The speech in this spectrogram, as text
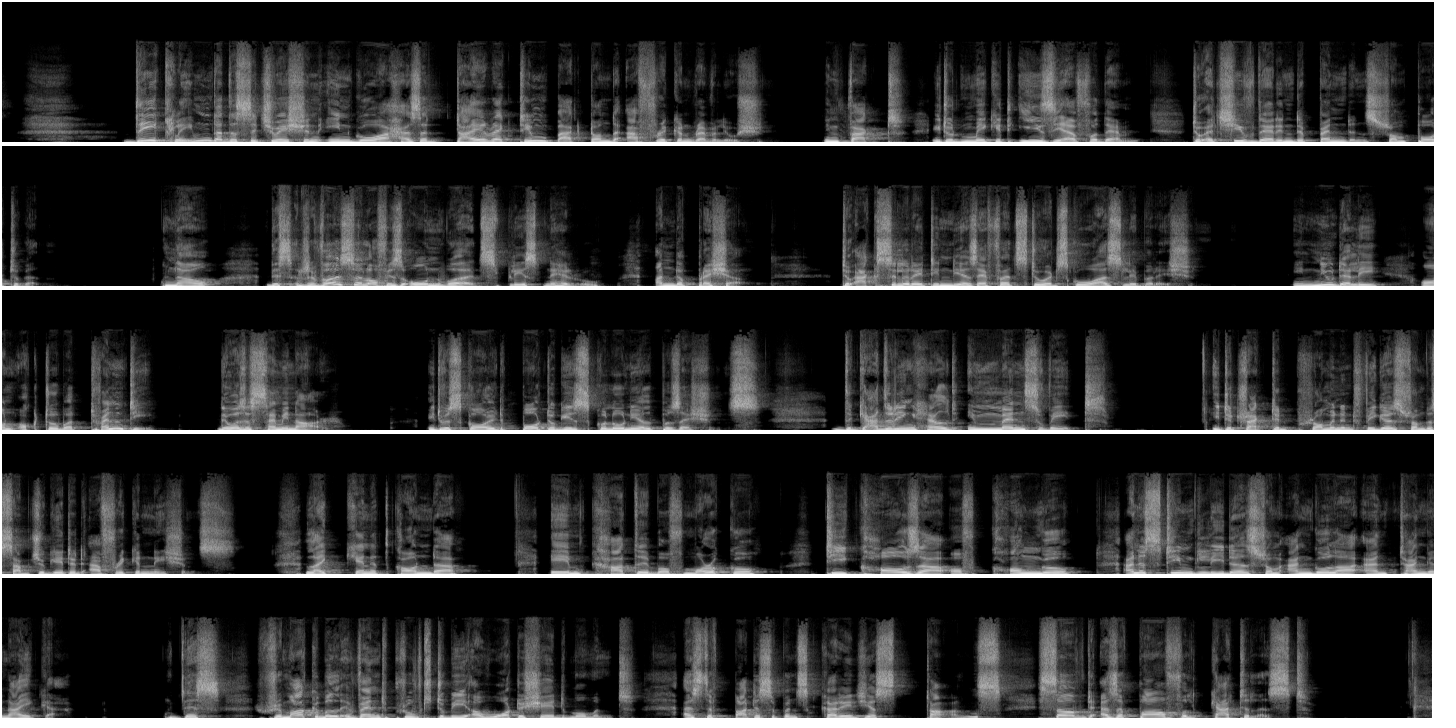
They claim that the situation in Goa has a direct impact on the African revolution. In fact, it would make it easier for them to achieve their independence from Portugal. Now, this reversal of his own words placed Nehru under pressure to accelerate India's efforts towards Goa's liberation. In New Delhi on October 20, there was a seminar. It was called Portuguese Colonial Possessions. The gathering held immense weight. It attracted prominent figures from the subjugated African nations, like Kenneth Kaunda, Aim Khatib of Morocco, Xhosa of Congo, and esteemed leaders from Angola and Tanganyika. This remarkable event proved to be a watershed moment, as the participants' courageous stance served as a powerful catalyst.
